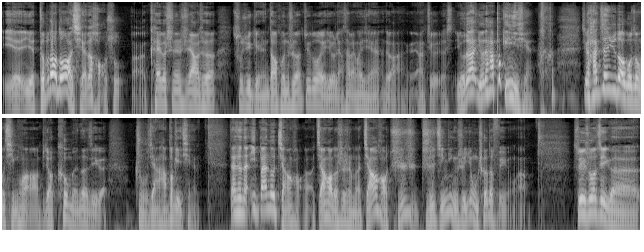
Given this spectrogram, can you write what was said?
也也得不到多少钱的好处啊！开个十人试驾车出去给人当婚车，最多也就两三百块钱，对吧？人家就有的有的还不给你钱，就还真遇到过这种情况啊，比较抠门的这个主家还不给钱。但是呢，一般都讲好啊，讲好的是什么呢？讲好只只仅仅是用车的费用啊，所以说这个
